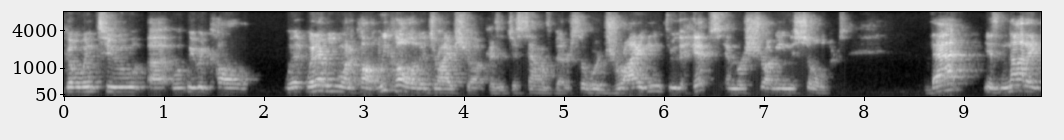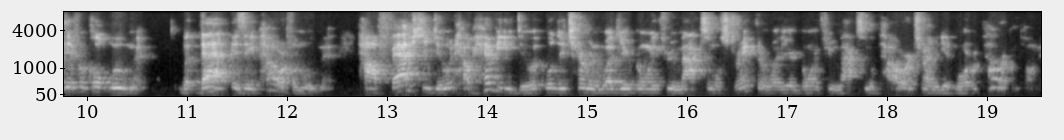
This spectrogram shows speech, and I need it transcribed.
go into uh, what we would call whatever you want to call it. We call it a drive shrug because it just sounds better. So we're driving through the hips and we're shrugging the shoulders. That is not a difficult movement, but that is a powerful movement. How fast you do it, how heavy you do it, will determine whether you're going through maximal strength or whether you're going through maximal power, trying to get more of a power component.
